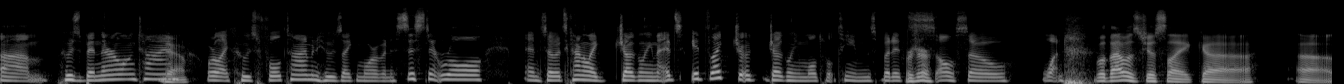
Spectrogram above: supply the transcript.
um who's been there a long time Yeah. or like who's full time and who's like more of an assistant role and so it's kind of like juggling that it's it's like ju- juggling multiple teams but it's sure. also one Well, that was just like uh uh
